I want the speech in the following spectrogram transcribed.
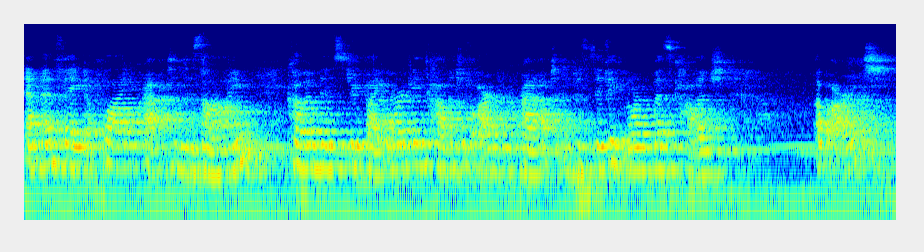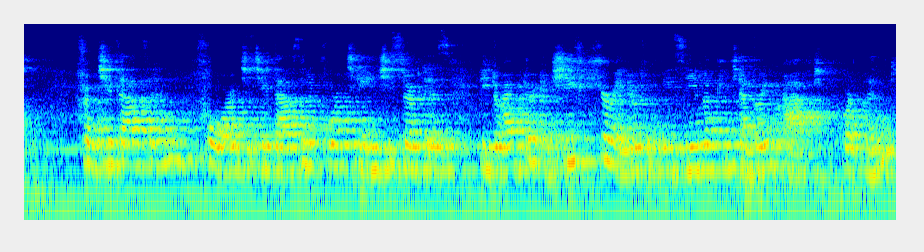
MFA Applied Craft and Design, co-administered by Oregon College of Art and Craft and Pacific Northwest College of Art. From 2004 to 2014, she served as the director and chief curator for the Museum of Contemporary Craft, Portland.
